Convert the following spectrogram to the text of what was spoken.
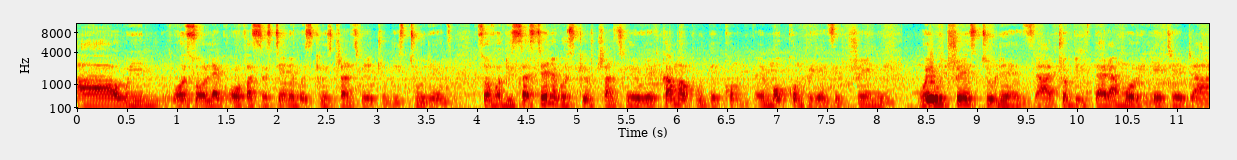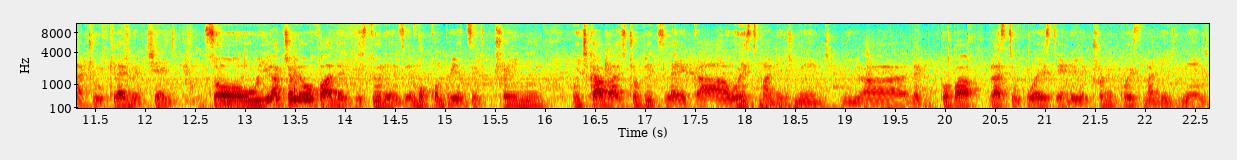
uh, we also like offer sustainable skills transfer to the students. So for the sustainable skills transfer, we have come up with a, a more comprehensive training where we train students uh, topics that are more related uh, to climate change. So we actually offer like the students a more comprehensive training which covers topics like uh, waste management, uh, like proper plastic waste and electronic waste management,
